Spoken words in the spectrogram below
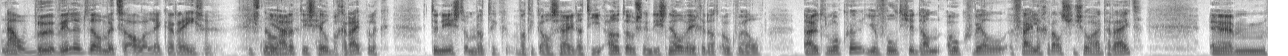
nou, we willen het wel met z'n allen lekker racen. Ja, dat is heel begrijpelijk. Ten eerste omdat ik, wat ik al zei, dat die auto's en die snelwegen dat ook wel uitlokken. Je voelt je dan ook wel veiliger als je zo hard rijdt. Um,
